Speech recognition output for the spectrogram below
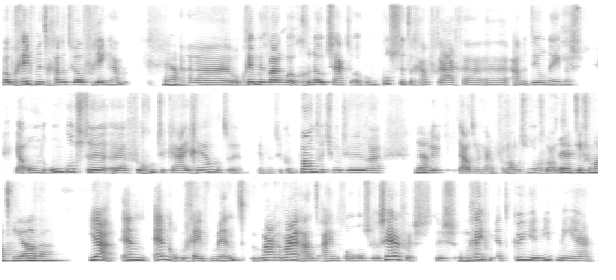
Maar op een gegeven moment gaat het wel wringen. Ja. Uh, op een gegeven moment waren we ook genoodzaakt ook om kosten te gaan vragen uh, aan de deelnemers ja, om de onkosten uh, vergoed te krijgen. Hè? Want we hebben natuurlijk een pand wat je moet huren. Ja. we nou van alles en nog wat. Creatieve materialen. Ja, en, en op een gegeven moment waren wij aan het einde van onze reserves. Dus op een gegeven moment kun je niet meer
